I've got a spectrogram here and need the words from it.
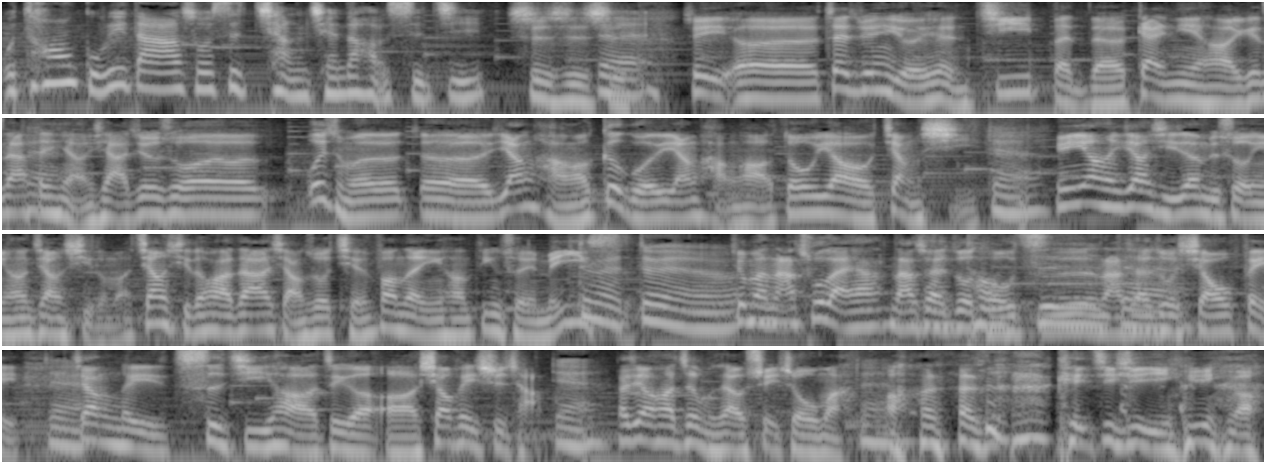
我常常鼓励大家说是抢钱的好时机。是是是。对，所以呃，在这边有一些很基本的概念哈，也跟大家分享一下，就是说为什么呃央行啊各国的央行哈都要降息。对。因为央行降息，那不是所有银行降息了嘛？降息的话，大家想说钱放在银行定存也没意思，对，就把它拿出来啊，拿出来做投投资，拿出来做消费，对。这样可以刺激哈这个呃消费市场。对。那这样的话，政府才有税收嘛，对。啊，那可以继续营运啊。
